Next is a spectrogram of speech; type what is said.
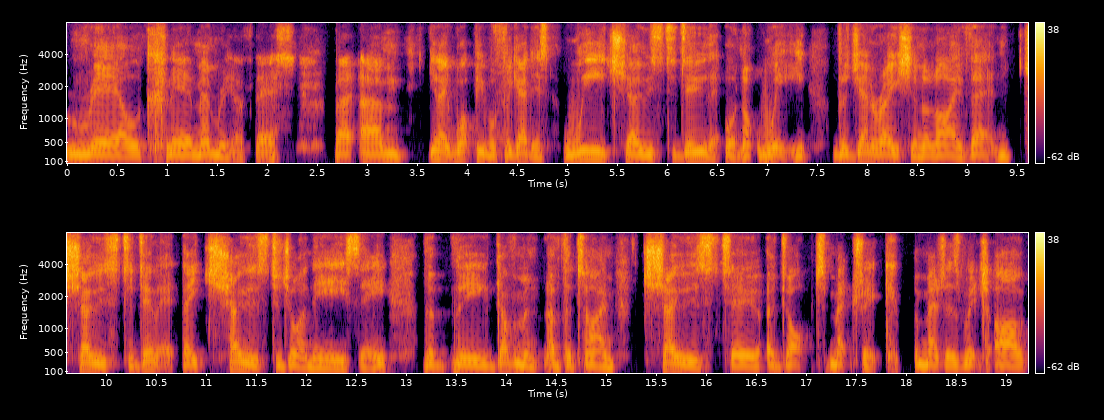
real clear memory of this. But um, you know what people forget is we chose to do that. Well, not we, the generation alive then chose to do it. They chose to join the EEC. The the government of the time chose to adopt metric measures, which are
